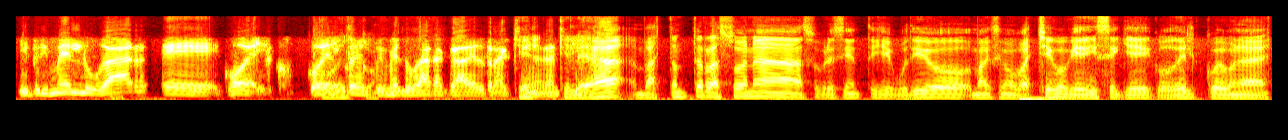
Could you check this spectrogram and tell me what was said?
y primer lugar eh, Codelco. Codelco. es el primer lugar acá del ranking. Que, que le da bastante razón a su presidente ejecutivo Máximo Pacheco que dice que Codelco es una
